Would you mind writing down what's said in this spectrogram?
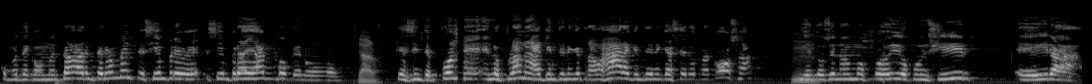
como te comentaba anteriormente, siempre, siempre hay algo que, no, que se interpone en los planes, a quien tiene que trabajar, a quien tiene que hacer otra cosa, y mm. entonces no hemos podido coincidir e ir a,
